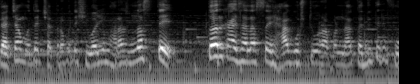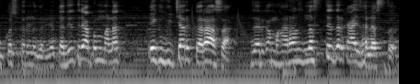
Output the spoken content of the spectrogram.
त्याच्यामध्ये छत्रपती शिवाजी महाराज नसते तर काय झालं असतं ह्या गोष्टीवर आपण ना कधीतरी फोकस करणं गरजेचं कधीतरी आपण मनात एक विचार करा असा. जर का महाराज नसते तर काय झालं असतं?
